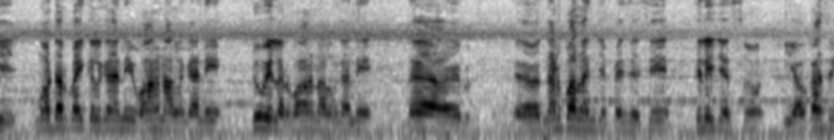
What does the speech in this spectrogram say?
ఈ మోటార్ బైకులు కానీ వాహనాలను కానీ టూ వీలర్ వాహనాలను కానీ నడపాలని చెప్పేసి తెలియజేస్తూ ఈ అవకాశం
